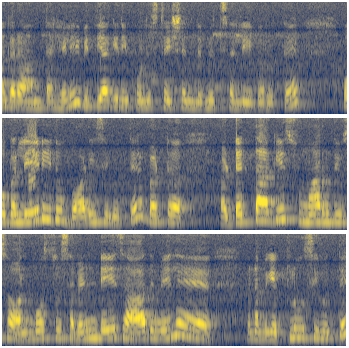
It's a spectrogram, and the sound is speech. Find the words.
ನಗರ ಅಂತ ಹೇಳಿ ವಿದ್ಯಾಗಿರಿ ಪೊಲೀಸ್ ಸ್ಟೇಷನ್ ಲಿಮಿಟ್ಸಲ್ಲಿ ಬರುತ್ತೆ. ಒಬ್ಬ ಲೇಡಿದು ಬಾಡಿ ಸಿಗುತ್ತೆ, ಬಟ್ ಡೆತ್ ಆಗಿ ಸುಮಾರು ದಿವಸ ಆಲ್ಮೋಸ್ಟ್ ಸೆವೆನ್ ಡೇಸ್ ಆದಮೇಲೆ ನಮಗೆ ಕ್ಲೂ ಸಿಗುತ್ತೆ.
